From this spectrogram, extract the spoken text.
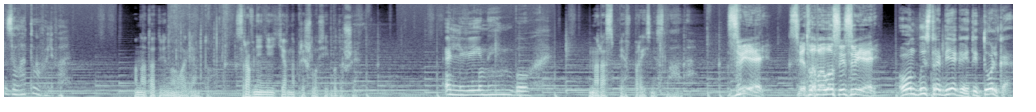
Золотого льва. Она отодвинула ленту. Сравнение явно пришлось ей по душе. Львиный бог. Нараспев произнесла она. Зверь! Светловолосый зверь! Он быстро бегает и только.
